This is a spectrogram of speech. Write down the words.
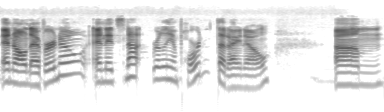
and I'll never know, and it's not really important that I know. Um,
